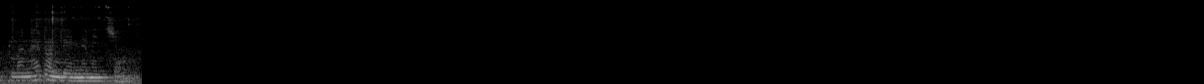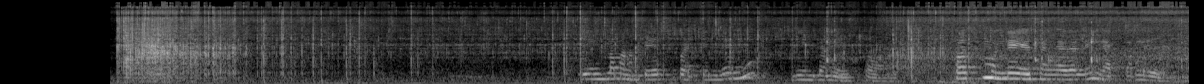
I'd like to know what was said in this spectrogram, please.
అట్లనే రెండు ఎండుమిర్చి దీంట్లో మనం పేస్ట్ పట్టింది అండి దీంట్లోనే వేసుకోవాలి. ఫస్ట్ ముందే వేసాం కదండి ఇంక అక్కర్లేదండి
